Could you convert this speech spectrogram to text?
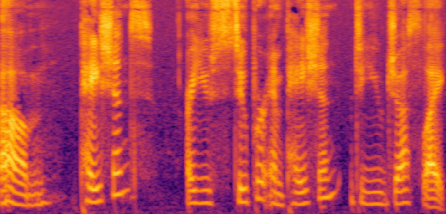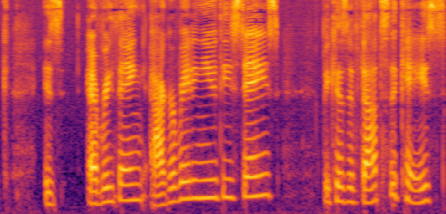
Um, patience. Are you super impatient? Do you just like, is everything aggravating you these days? Because if that's the case,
